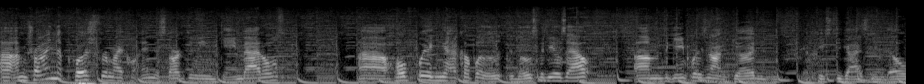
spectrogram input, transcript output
uh, I'm trying to push for my clan to start doing game battles. Uh, hopefully I can get a couple of those videos out. Um, the gameplay is not good. At least you guys know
